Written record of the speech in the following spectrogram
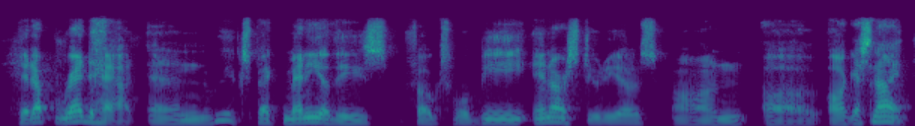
hit up Red Hat, and we expect many of these folks will be in our studios on uh, August 9th.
